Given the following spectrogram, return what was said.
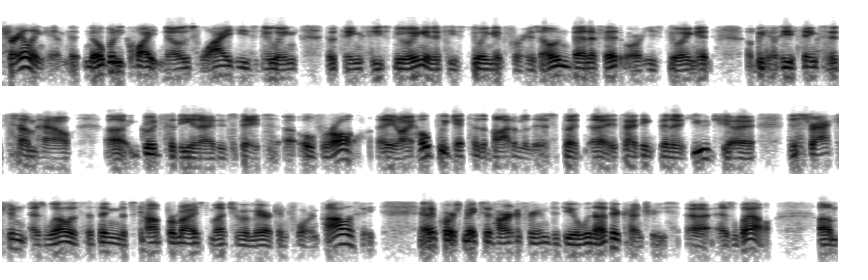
trailing him, that nobody quite knows why he's doing the things he's doing and if he's doing it for his own benefit or he's doing it because he thinks it's somehow uh, good for the United States uh, overall. Uh, you know, I hope we get to the bottom of this, but uh, it's, I think, been a huge uh, distraction as well as the thing that's compromised much of American foreign policy. And of course, makes it harder for him to deal with other countries uh, as well. Um,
